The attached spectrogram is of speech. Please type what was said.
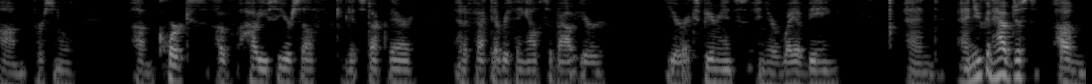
um, personal um, quirks of how you see yourself can get stuck there and affect everything else about your your experience and your way of being. And and you can have just um,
